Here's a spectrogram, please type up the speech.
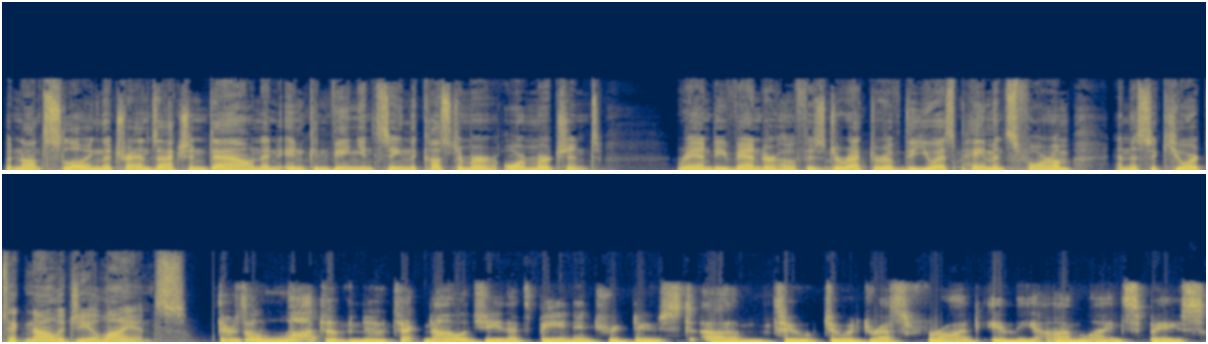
but not slowing the transaction down and inconveniencing the customer or merchant. Randy Vanderhoof is director of the U.S. Payments Forum and the Secure Technology Alliance. There's a lot of new technology that's being introduced um, to to address fraud in the online space.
